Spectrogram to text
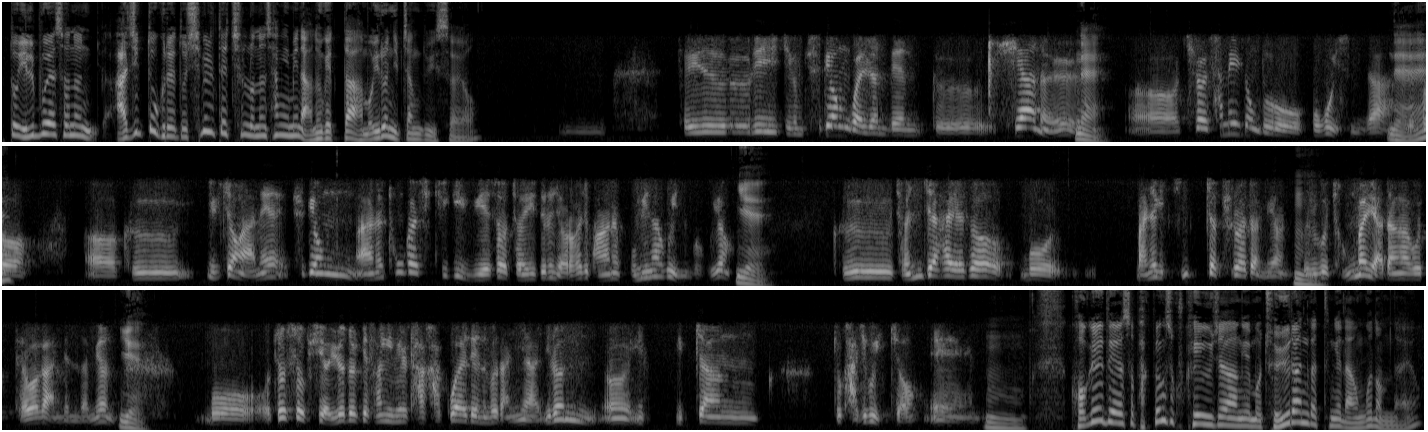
또 일부에서는 아직도 그래도 11대 7로는 상임위 나누겠다 뭐 이런 입장도 있어요. 저희들은 저희들이 지금 추경 관련된 그 시안을 네. 어, 7월 3일 정도로 보고 있습니다. 네. 그래서 어, 그 일정 안에 추경안을 통과시키기 위해서 저희들은 여러 가지 방안을 고민하고 있는 거고요. 예. 그 전제하에서 뭐 만약에 진짜 필요하다면 음. 그리고 정말 야당하고 대화가 안 된다면 예. 뭐 어쩔 수 없이 18개 상임위를 다 갖고 와야 되는 것 아니냐 이런 어, 입- 입장 도 가지고 있죠. 예. 음. 거기에 대해서 박병수 국회의장의 뭐 조율안 같은 게 나온 건 없나요?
